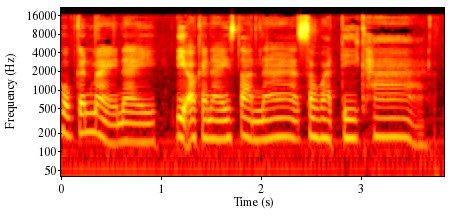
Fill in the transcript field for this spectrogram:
พบกันใหม่ใน The Organize ตอนหน้า สวัสดีค่ะ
